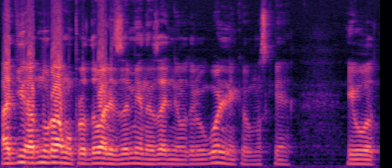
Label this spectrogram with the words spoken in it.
Один, одну раму продавали с заменой заднего треугольника в Москве. И вот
